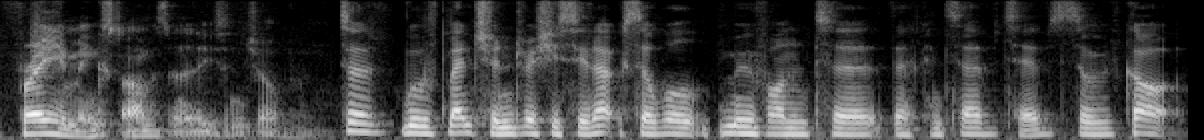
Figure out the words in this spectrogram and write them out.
framing, Starmer's done a decent job. So we've mentioned Rishi Sunak, so we'll move on to the Conservatives. So we've got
